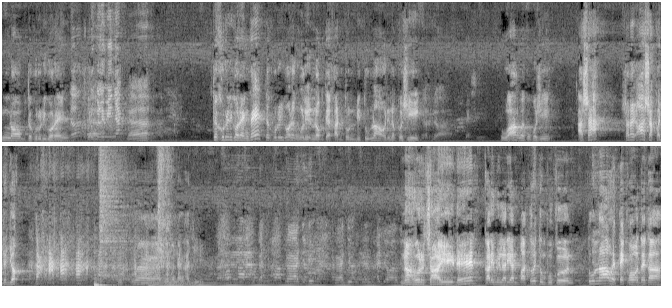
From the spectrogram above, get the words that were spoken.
Nog teu kudu digoreng. Minyak. kudu digoreng teh teu kudu digoreng meuli endog teh kantun dituna oh, dina kosik. Tuang we ku kusik asak? Sana asak aja jok. Wah menang haji. Nahur cai den. Kari milarian batu tumpukeun tuna we teko teh tah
